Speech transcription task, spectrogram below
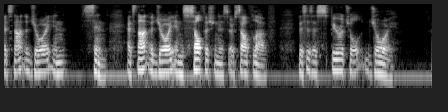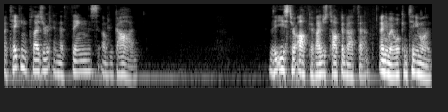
It's not a joy in sin. It's not a joy in selfishness or self-love. This is a spiritual joy, a taking pleasure in the things of God. The Easter octave, I just talked about that. Anyway, we'll continue on.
